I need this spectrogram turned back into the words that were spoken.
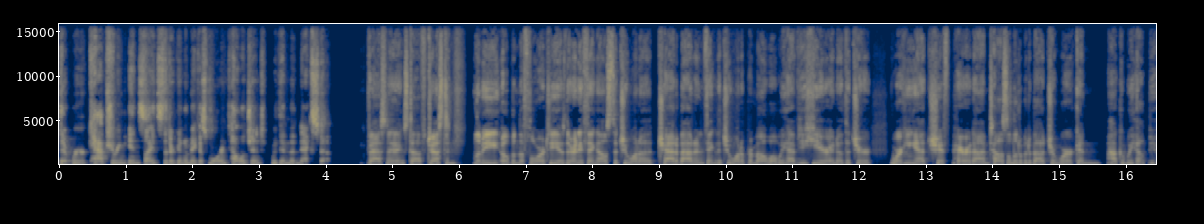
that we're capturing insights that are going to make us more intelligent within the next step. Fascinating stuff. Justin, let me open the floor to you. Is there anything else that you want to chat about? Anything that you want to promote while we have you here? I know that you're working at Shift Paradigm. Tell us a little bit about your work and how could we help you?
